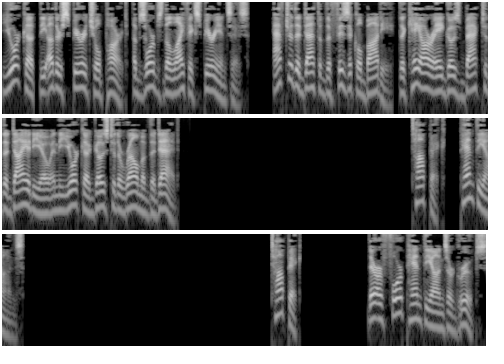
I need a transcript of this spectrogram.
Yorka, the other spiritual part, absorbs the life experiences. After the death of the physical body, the KRA goes back to the Diadio and the Yorka goes to the realm of the dead. Topic: Pantheons Topic: There are four pantheons or groups.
